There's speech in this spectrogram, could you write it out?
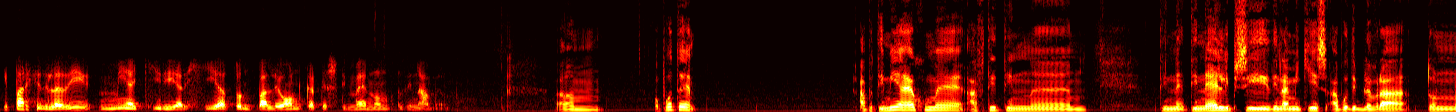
υπάρχει δηλαδή μια κυριαρχία των παλαιών κατεστημένων δυνάμεων. οπότε, από τη μία έχουμε αυτή την ε, την, την έλλειψη δυναμικής από την πλευρά των,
